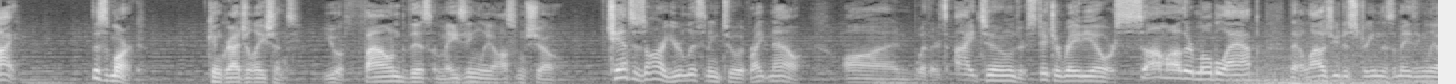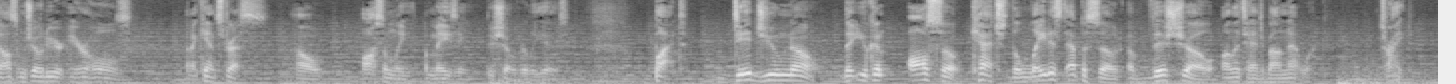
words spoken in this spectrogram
Hi, this is Mark. Congratulations. You have found this amazingly awesome show. Chances are you're listening to it right now on whether it's iTunes or Stitcher Radio or some other mobile app that allows you to stream this amazingly awesome show to your ear holes. And I can't stress how awesomely amazing this show really is. But did you know that you can also catch the latest episode of this show on the Tangibound Network? That's right.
